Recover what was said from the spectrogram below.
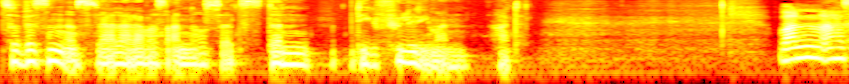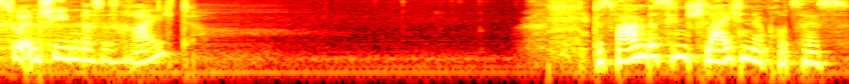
zu wissen ist ja leider was anderes als dann die Gefühle, die man hat. Wann hast du entschieden, dass es reicht? Das war ein bisschen schleichender Prozess.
